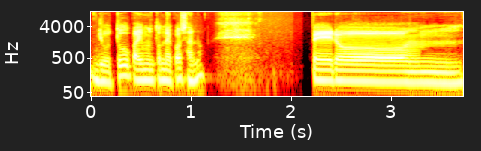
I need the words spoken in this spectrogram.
YouTube, hay un montón de cosas, ¿no? Pero. Um,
